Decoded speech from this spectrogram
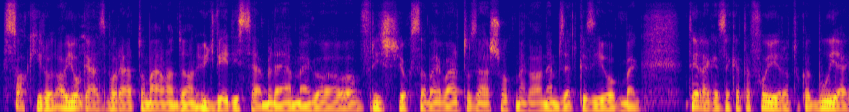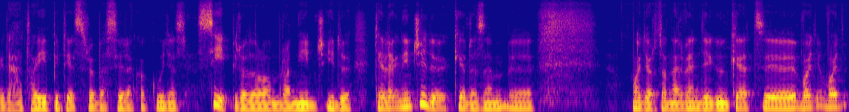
Szakírod, a jogász barátom állandóan ügyvédi szemle, meg a, a friss jogszabályváltozások, meg a nemzetközi jog, meg tényleg ezeket a folyóiratokat bújják, de hát ha építészről beszélek, akkor ugye szép irodalomra nincs idő. Tényleg nincs idő? Kérdezem magyar tanár vendégünket, vagy, vagy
